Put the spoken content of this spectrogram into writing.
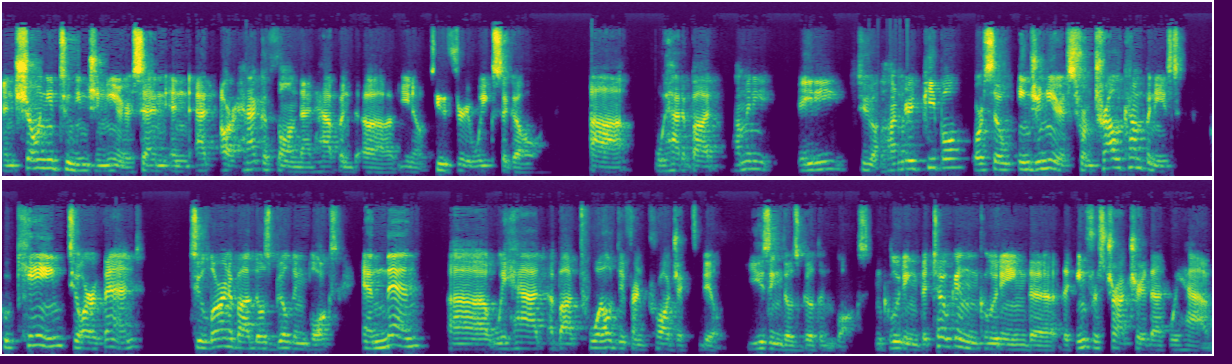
and showing it to engineers. And, and at our hackathon that happened, uh, you know, two, three weeks ago, uh, we had about how many? 80 to 100 people or so engineers from trial companies who came to our event to learn about those building blocks. And then uh, we had about 12 different projects built using those building blocks including the token including the, the infrastructure that we have.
